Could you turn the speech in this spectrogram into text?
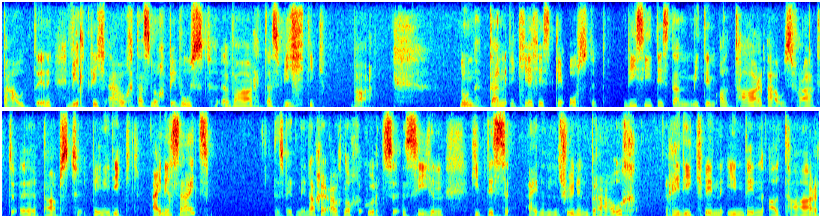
baute, wirklich auch das noch bewusst war, das wichtig war. Nun, dann die Kirche ist geostet. Wie sieht es dann mit dem Altar aus, fragt äh, Papst Benedikt. Einerseits, das werden wir nachher auch noch kurz sehen, gibt es einen schönen Brauch, Reliquien in den Altar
